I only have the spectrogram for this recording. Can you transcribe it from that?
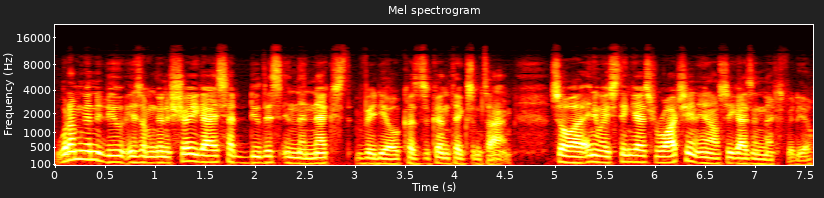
what I'm going to do is I'm going to show you guys how to do this in the next video because it's going to take some time. So uh, anyways, thank you guys for watching and I'll see you guys in the next video.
